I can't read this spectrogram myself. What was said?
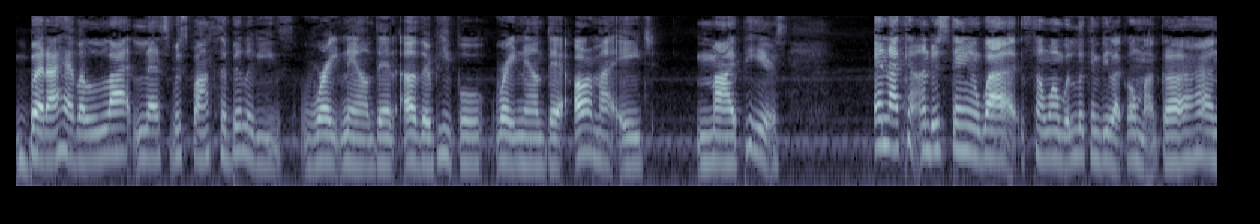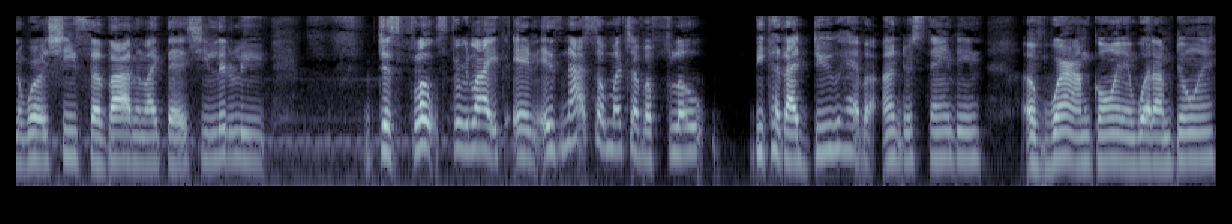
But I have a lot less responsibilities right now than other people right now that are my age, my peers. And I can understand why someone would look and be like, oh my God, how in the world is she surviving like that? She literally just floats through life. And it's not so much of a float because I do have an understanding of where I'm going and what I'm doing.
